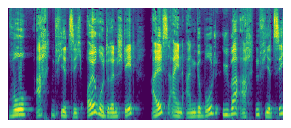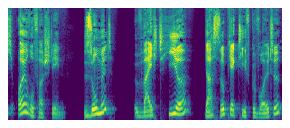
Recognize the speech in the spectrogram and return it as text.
wo 48 Euro drin steht, als ein Angebot über 48 Euro verstehen. Somit weicht hier das subjektiv gewollte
